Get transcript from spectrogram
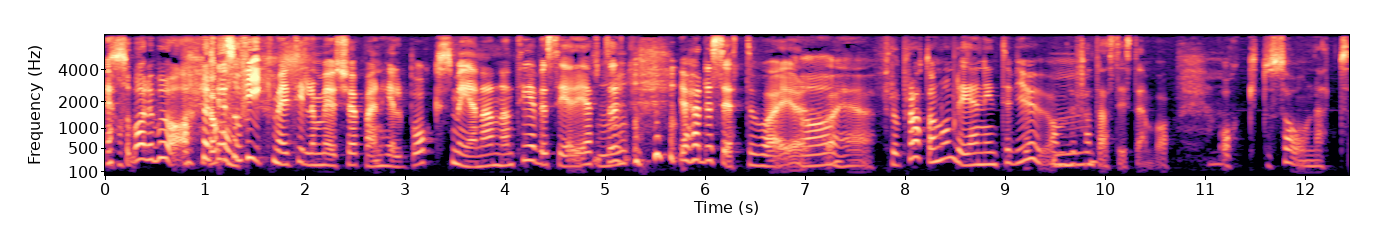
ja. så var det bra. Ja, hon fick mig till och med att köpa en hel box med en annan tv-serie efter jag hade sett The Wire. Ja. För då pratade hon om det i en intervju, om hur fantastisk den var. Och då sa hon att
